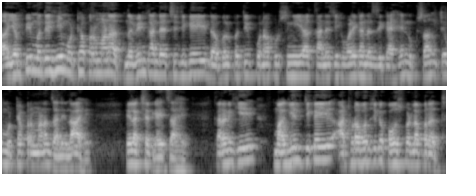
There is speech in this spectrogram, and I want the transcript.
एम पीमध्येही मोठ्या प्रमाणात नवीन कांद्याचे जे काही डबलपती पुनापूर सिंग या कांद्याचे हिवाळी कांद्याचे जे काही आहे नुकसान ते मोठ्या प्रमाणात झालेलं आहे हे लक्षात घ्यायचं आहे. कारण की मागील जे काही आठवडाभर जे काही पाऊस पडला परत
